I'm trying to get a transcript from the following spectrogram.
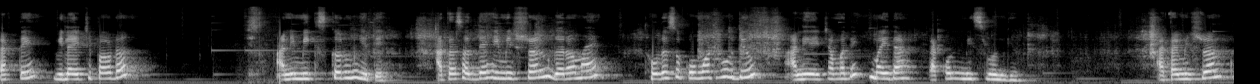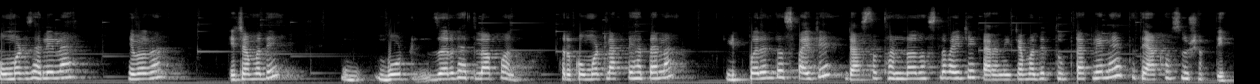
टाकते विलायची पावडर. आणि मिक्स करून घेते. आता सध्या हे मिश्रण गरम आहे. थोडंसं कोमट होऊ देऊ आणि याच्यामध्ये मैदा टाकून मिसळून घेऊ. आता मिश्रण कोमट झालेलं आहे. हे बघा याच्यामध्ये बोट जर घातलं आपण तर कोमट लागते हाताला. इथपर्यंतच पाहिजे जास्त थंड नसलं पाहिजे कारण याच्यामध्ये तूप टाकलेलं आहे तर ते आखसू शकते.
